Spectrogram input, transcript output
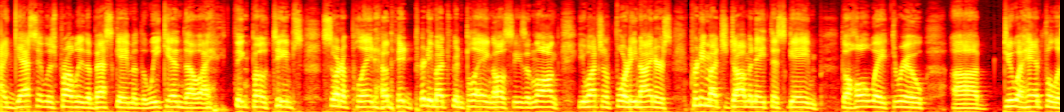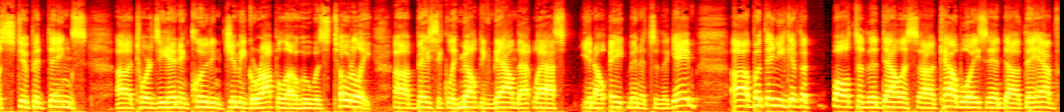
I guess it was probably the best game of the weekend, though I think both teams sort of played how they'd pretty much been playing all season long. You watch the 49ers pretty much dominate this game the whole way through. Uh, do a handful of stupid things uh, towards the end, including Jimmy Garoppolo, who was totally uh, basically melting down that last you know eight minutes of the game. Uh, but then you give the ball to the Dallas uh, Cowboys, and uh, they have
